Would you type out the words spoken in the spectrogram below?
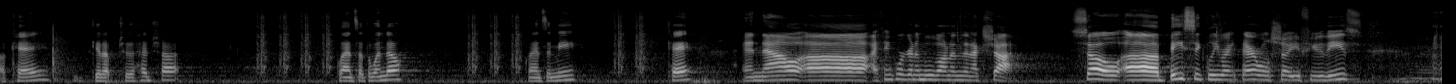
Okay. Get up to the headshot. Glance at the window. Glance at me. Okay. And now uh, I think we're going to move on to the next shot. So uh, basically right there, we'll show you a few of these.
